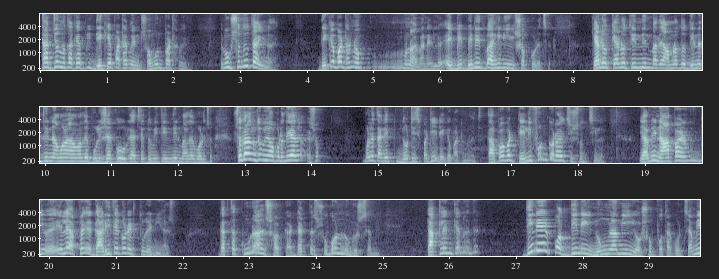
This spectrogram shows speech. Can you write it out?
তার জন্য তাকে আপনি ডেকে পাঠাবেন, সমন পাঠাবেন। এবং শুধু তাই নয় ডেকে পাঠানো নয় মানে এই বিনীত বাহিনী এইসব করেছে। কেন কেন তিন দিন বাদে? আমরা তো দিনের দিন আমার আমাদের পুলিশের কুকুর গেছে, তুমি তিন দিন বাদে বলেছ। সুতরাং তুমি অপরাধী, এসো। বলে তাকে নোটিশ পাঠিয়ে ডেকে পাঠানো হয়েছে। তারপর আবার টেলিফোন করা হয়েছে, শুনছিলাম। যে আপনি না পার এলে আপনাকে গাড়িতে করে তুলে নিয়ে আসব ডাক্তার কুণাল সরকার, ডাক্তার সুবর্ণ গোস্বামী। ডাকলেন কেন এদের? দিনের পর দিন এই নোংরামি, অসভ্যতা করছে। আমি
